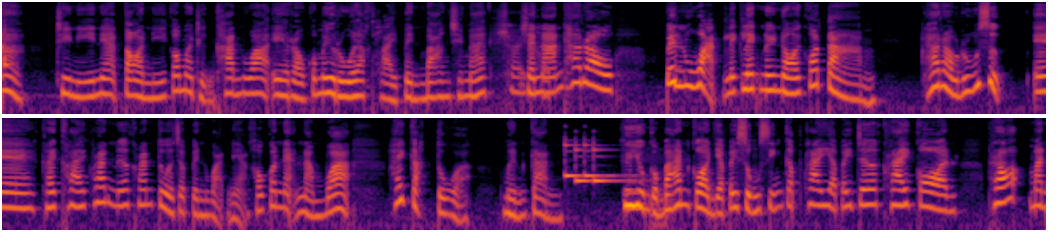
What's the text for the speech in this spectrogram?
อะทีนี้เนี่ยตอนนี้ก็มาถึงขั้นว่าเออเราก็ไม่รู้ละใครเป็นบ้างใช่ไหมใช่ครับฉะนั้นถ้าเราเป็นหวัดเล็กๆ น้อยๆก็ตาม ถ้าเรารู้สึกเออคล้ายๆ ครั่นเนื้อครั่นตัวจะเป็นหวัดเนี่ยเขาก็แนะนำว่าให้กักตัว เหมือนกัน คืออยู่กับบ้านก่อนอย่าไปสูงสิงกับใครอย่าไปเจอใครก่อน เพราะมัน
